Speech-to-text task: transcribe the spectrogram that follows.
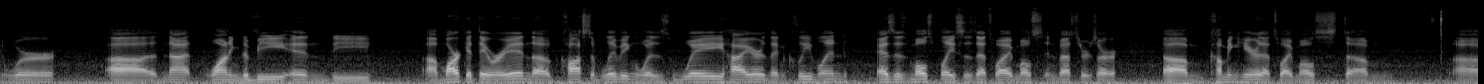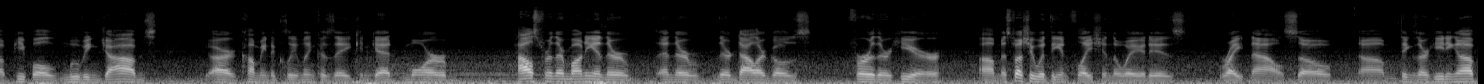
were uh, not wanting to be in the uh, market they were in. The cost of living was way higher than Cleveland, as is most places. That's why most investors are um, coming here. That's why most um, uh, people moving jobs are coming to Cleveland because they can get more house for their money and their and their their dollar goes further here, um, especially with the inflation the way it is right now. So um, things are heating up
